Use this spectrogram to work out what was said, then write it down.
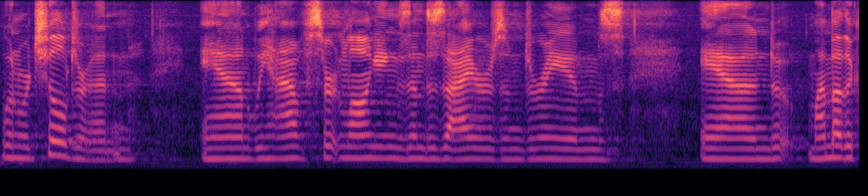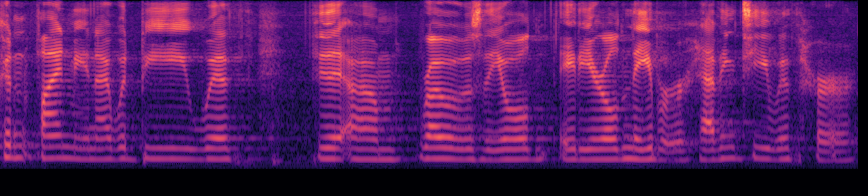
when we're children and we have certain longings and desires and dreams, and my mother couldn't find me, and I would be with the um, Rose, the old 80 year old neighbor, having tea with her.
